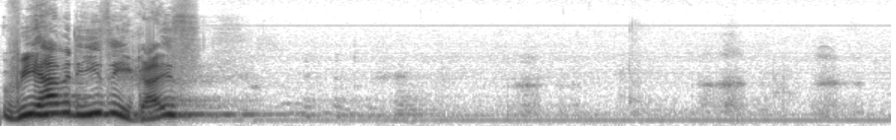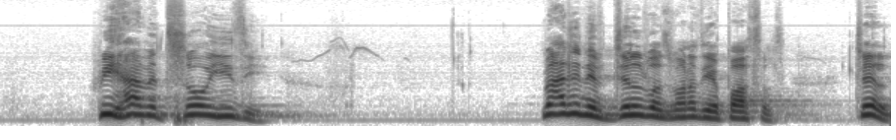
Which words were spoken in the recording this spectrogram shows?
We have it easy, guys. We have it so easy. Imagine if Jill was one of the apostles. Jill,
